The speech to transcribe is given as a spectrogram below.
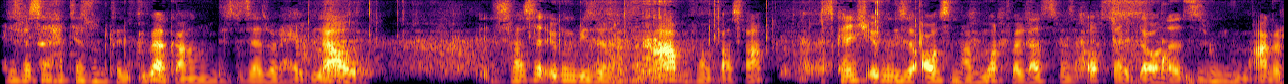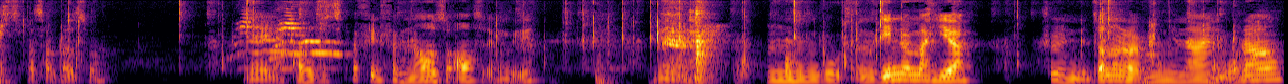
Hey, das Wasser hat ja so einen kleinen Übergang. Das ist ja so hellblau. Das Wasser irgendwie so eine Farbe vom Wasser. Das kenne ich irgendwie so aus einer Mod, weil das Wasser auch so hellblau und das ist irgendwie magisches Wasser oder so. Nee, also das sieht auf jeden Fall genauso aus irgendwie. Nee. Hm, gut, dann gehen wir mal hier schön in den Sonnenuntergang hinein, oder?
